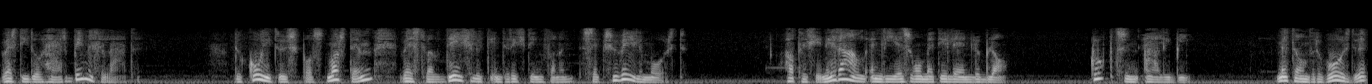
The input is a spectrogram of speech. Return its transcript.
Werd hij door haar binnengelaten? De coitus postmortem wijst wel degelijk in de richting van een seksuele moord. Had de generaal een liaison met Hélène Leblanc? Klopt zijn alibi? Met andere woorden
